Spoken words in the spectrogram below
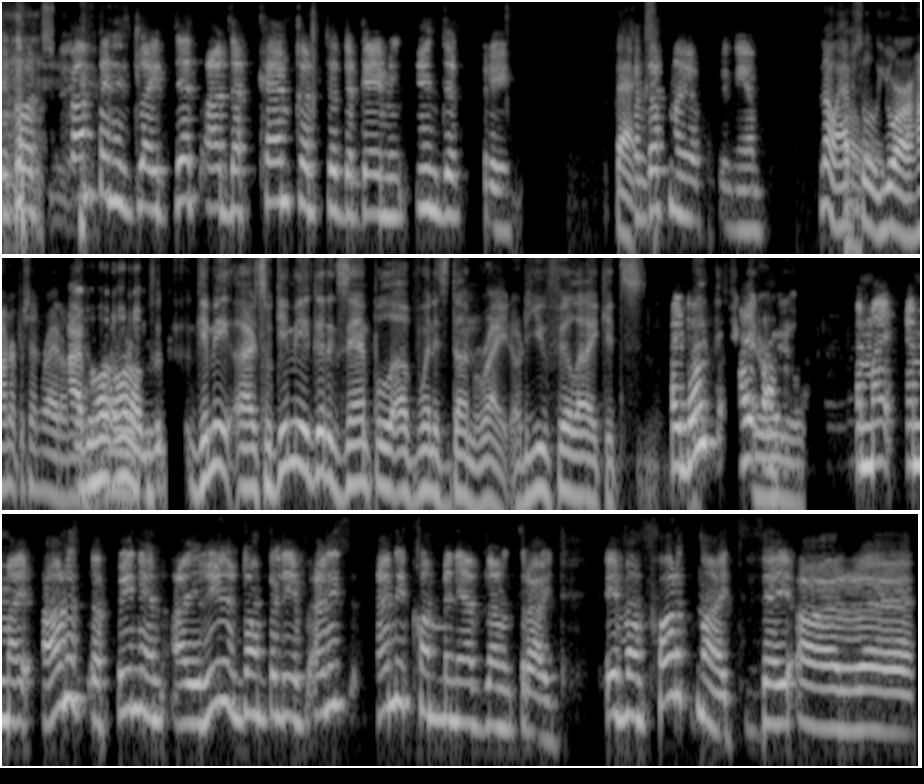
Because companies like this are the canker to the gaming industry. And that's my opinion. No, absolutely. You are 100 percent right on that. but hold, hold on. Give me all right. So give me a good example of when it's done right, or do you feel like it's I don't. I, I, generated- in my in my honest opinion, I really don't believe any any company have done it right. Even Fortnite, they are uh,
